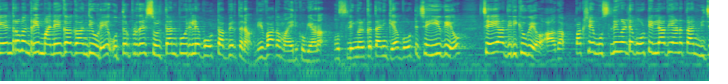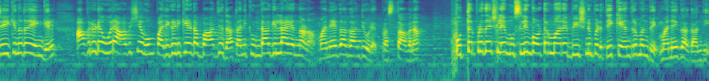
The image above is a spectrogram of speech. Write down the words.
കേന്ദ്രമന്ത്രി മനേക ഗാന്ധിയുടെ ഉത്തർപ്രദേശ് സുൽത്താൻപൂരിലെ വോട്ട് അഭ്യർത്ഥന വിവാദമായിരിക്കുകയാണ്. മുസ്ലിങ്ങൾക്ക് തനിക്ക് വോട്ട് ചെയ്യുകയോ ചെയ്യാതിരിക്കുകയോ ആകാം. പക്ഷേ മുസ്ലിങ്ങളുടെ വോട്ടില്ലാതെയാണ് താൻ വിജയിക്കുന്നത് എങ്കിൽ അവരുടെ ഒരു ആവശ്യവും പരിഗണിക്കേണ്ട ബാധ്യത തനിക്കുണ്ടാകില്ല എന്നാണ് മനേക ഗാന്ധിയുടെ പ്രസ്താവന. ഉത്തർപ്രദേശിലെ മുസ്ലിം വോട്ടർമാരെ ഭീഷണിപ്പെടുത്തി കേന്ദ്രമന്ത്രി മനേക ഗാന്ധി.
